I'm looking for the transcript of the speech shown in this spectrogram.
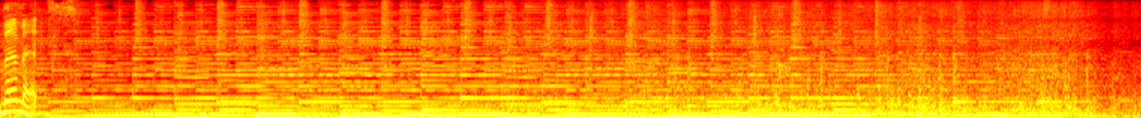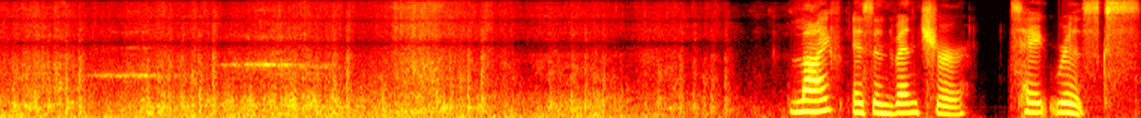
limits. Life is an adventure. Take risks.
